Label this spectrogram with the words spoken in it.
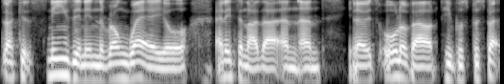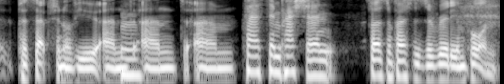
like it's sneezing in the wrong way or anything like that. And and you know, it's all about people's perspe- perception of you and mm. and um, first impression first impressions are really important.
